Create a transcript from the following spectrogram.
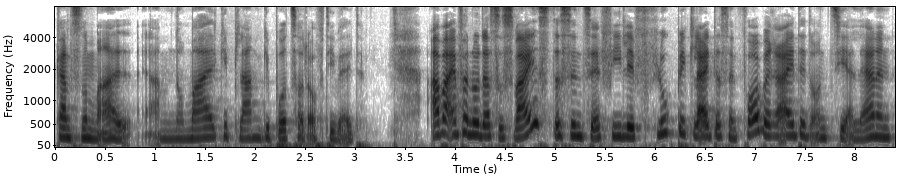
ganz normal, am normal geplanten Geburtsort auf die Welt. Aber einfach nur, dass du es weißt, das sind sehr viele Flugbegleiter, sind vorbereitet und sie erlernen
